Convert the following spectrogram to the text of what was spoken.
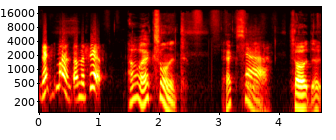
next month on the fifth. Oh, excellent. Excellent. Yeah. So, uh,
